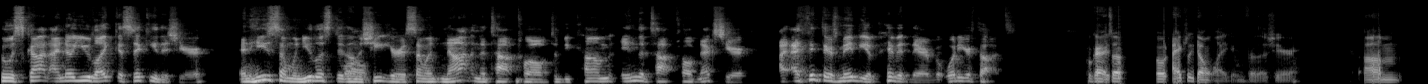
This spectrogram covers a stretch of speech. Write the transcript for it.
who is Scott. I know you like Gesicki this year, and he's someone you listed on the sheet here as someone not in the top 12 to become in the top 12 next year. I, I think there's maybe a pivot there, but what are your thoughts? Okay, so I actually don't like him for this year. Um,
